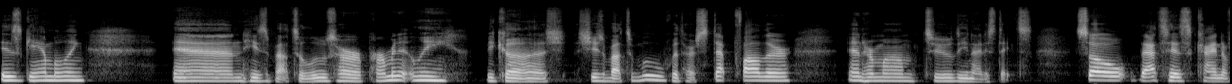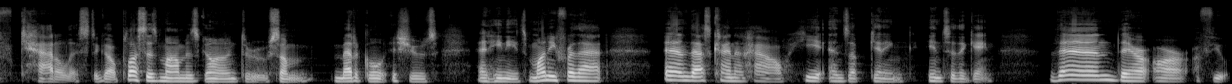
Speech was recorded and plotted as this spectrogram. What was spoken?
is gambling. And he's about to lose her permanently because she's about to move with her stepfather and her mom to the United States. So that's his kind of catalyst to go. Plus, his mom is going through some medical issues and he needs money for that. And that's kind of how he ends up getting into the game. Then there are a few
